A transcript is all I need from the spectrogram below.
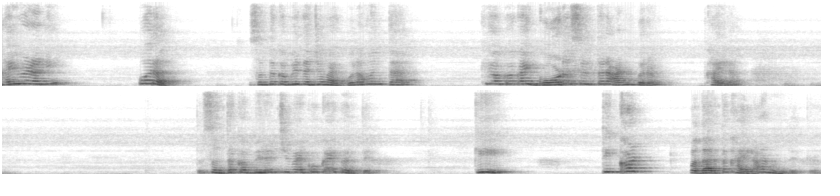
काही वेळाने परत संत कबीर त्यांच्या बायकोला म्हणतात की अगं काही गोड असेल तर आण बरं खायला. तर संत कबीरांची बायको काय करते? की तिखट पदार्थ खायला आणून देते.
